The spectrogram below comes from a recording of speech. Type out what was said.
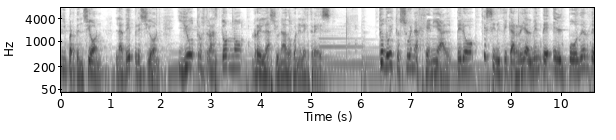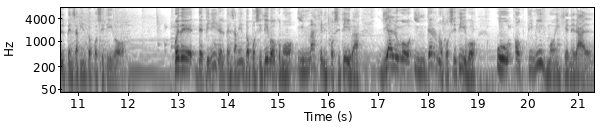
hipertensión, la depresión y otros trastornos relacionados con el estrés. Todo esto suena genial, pero ¿qué significa realmente el poder del pensamiento positivo? Puede definir el pensamiento positivo como imágenes positivas, diálogo interno positivo u optimismo en general.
